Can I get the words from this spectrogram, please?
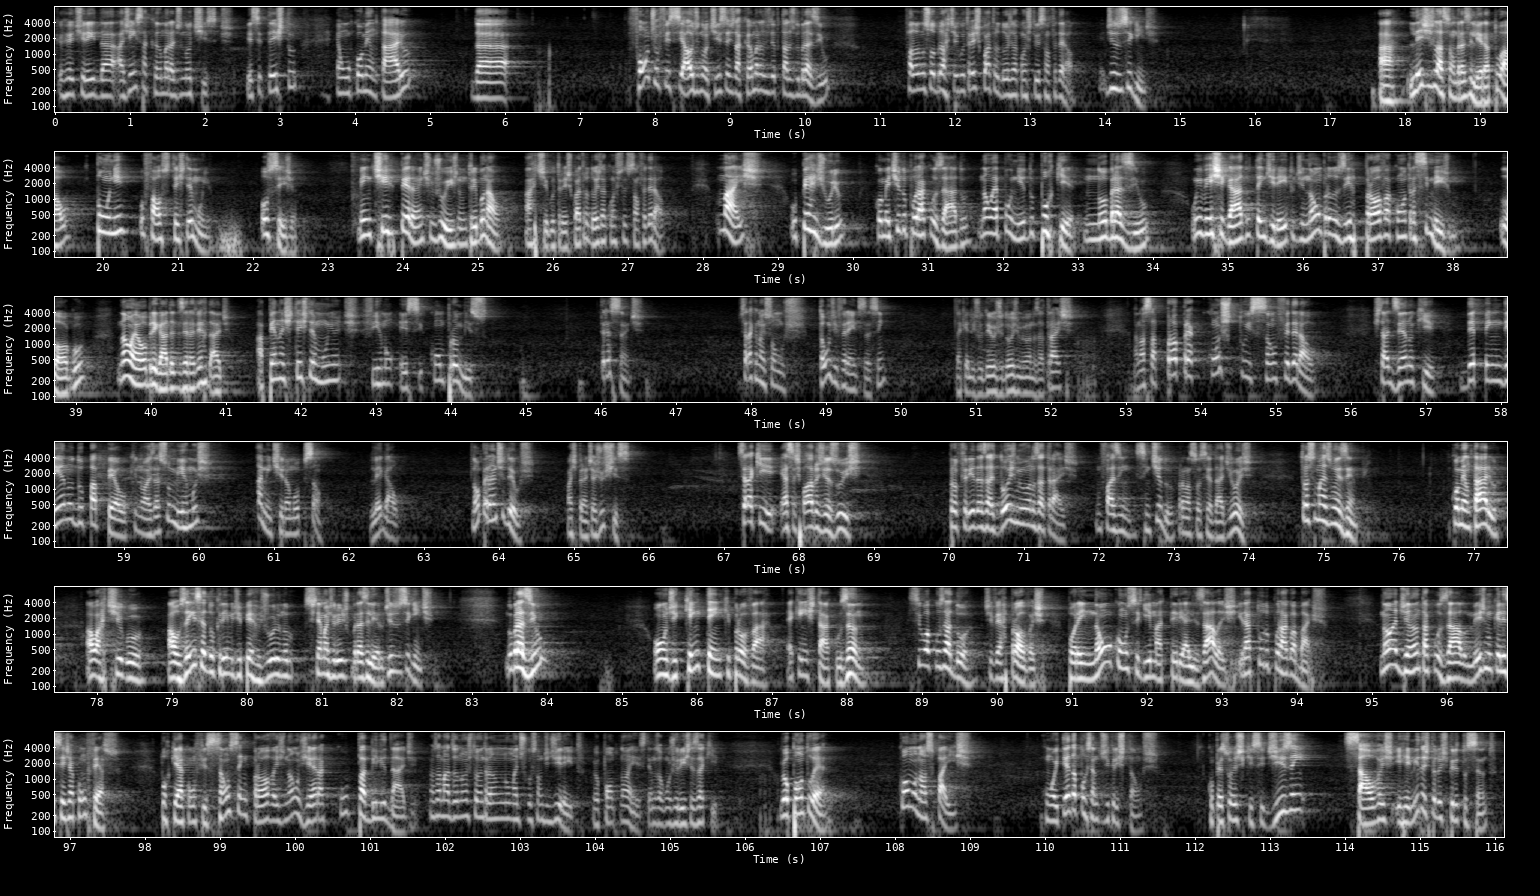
que eu retirei da Agência Câmara de Notícias. Esse texto é um comentário da fonte oficial de notícias da Câmara dos Deputados do Brasil, falando sobre o artigo 342 da Constituição Federal. Diz o seguinte: A legislação brasileira atual pune o falso testemunho, ou seja, mentir perante o juiz num tribunal, artigo 342 da Constituição Federal. Mas o perjúrio cometido por acusado não é punido porque, no Brasil, o investigado tem direito de não produzir prova contra si mesmo. Logo, não é obrigado a dizer a verdade. Apenas testemunhas firmam esse compromisso. Interessante. Será que nós somos tão diferentes assim? Daqueles judeus de dois mil anos atrás? A nossa própria Constituição Federal está dizendo que dependendo do papel que nós assumirmos, a mentira é uma opção. Legal. Não perante Deus, mas perante a justiça. Será que essas palavras de Jesus, proferidas há dois mil anos atrás, não fazem sentido para a nossa sociedade hoje? Trouxe mais um exemplo. Comentário ao artigo Ausência do crime de perjúrio no sistema jurídico brasileiro. Diz o seguinte: No Brasil, onde quem tem que provar é quem está acusando, se o acusador tiver provas, porém não conseguir materializá-las, irá tudo por água abaixo. Não adianta acusá-lo, mesmo que ele seja confesso, porque a confissão sem provas não gera culpabilidade. Meus amados, eu não estou entrando numa discussão de direito. Meu ponto não é esse. Temos alguns juristas aqui. Meu ponto é: como o nosso país, com 80% de cristãos, com pessoas que se dizem salvas e remidas pelo Espírito Santo,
